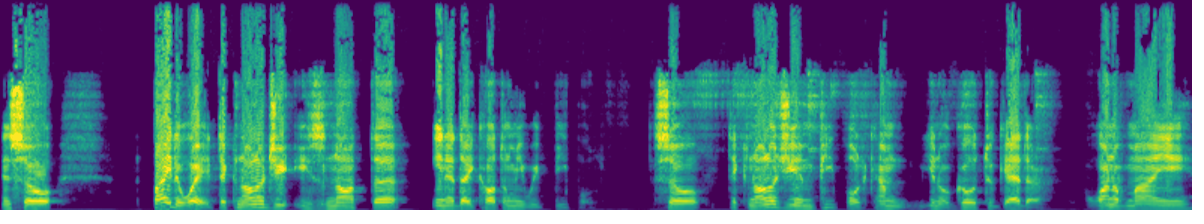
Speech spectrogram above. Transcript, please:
and so. By the way, technology is not uh, in a dichotomy with people. So technology and people can, you know, go together. One of my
